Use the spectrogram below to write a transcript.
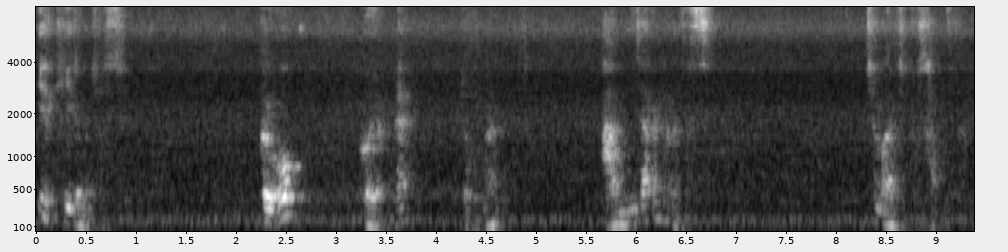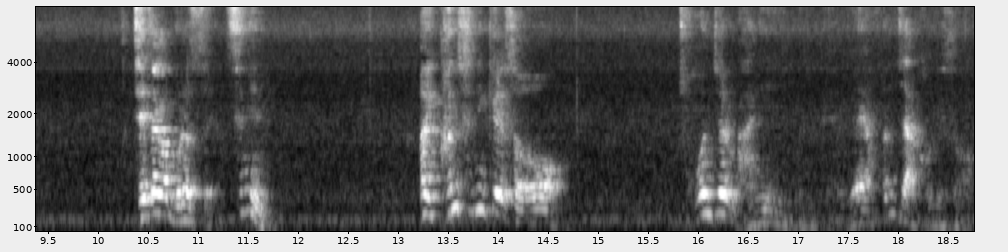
이렇게 이름을 줬어요. 그리고 그 옆에 조그만 암자를 하나 줬어요. 천마지부 삽니다. 제자가 물었어요. 스님, 아니 큰 스님께서 좋은 절 많이 있는데 왜 혼자 거기서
